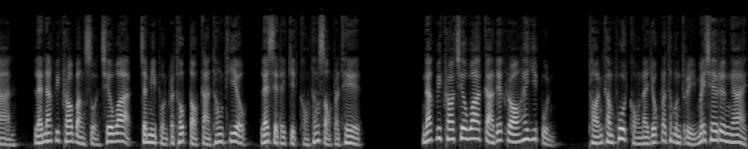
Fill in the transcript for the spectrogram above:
นาน และนักวิเคราะห์บางส่วนเชื่อว่าจะมีผลกระทบต่อการท่องเที่ยว และเศรษฐกิจของทั้งสองประเทศ นักวิเคราะห์เชื่อว่าการเรียกร้องให้ญี่ปุ่น ถอนคำพูดของนายกรัฐมนตรีไม่ใช่เรื่องง่าย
